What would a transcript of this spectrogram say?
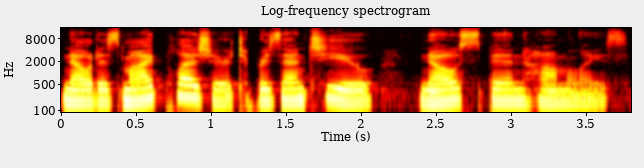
Now it is my pleasure to present to you No Spin Homilies.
